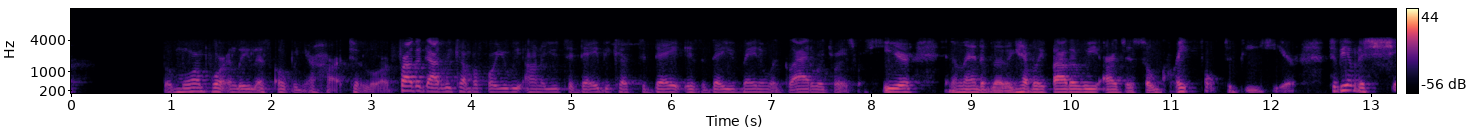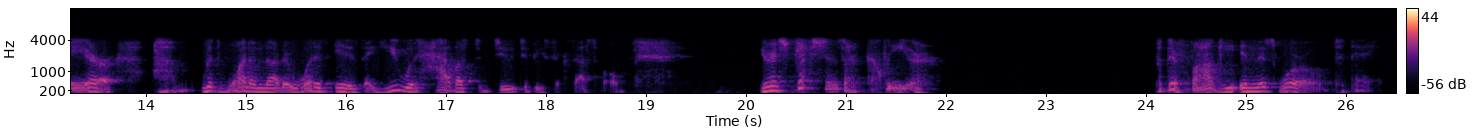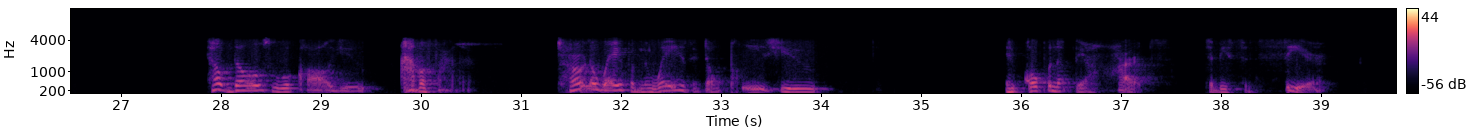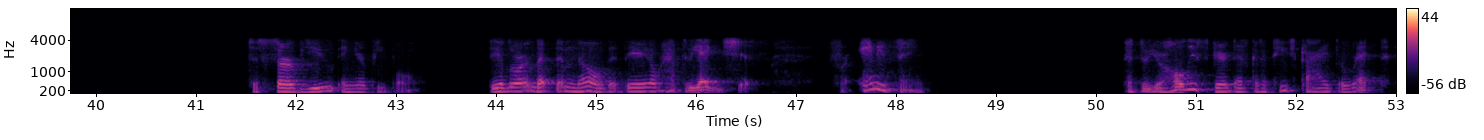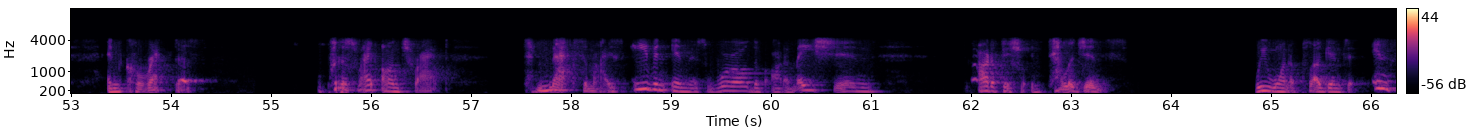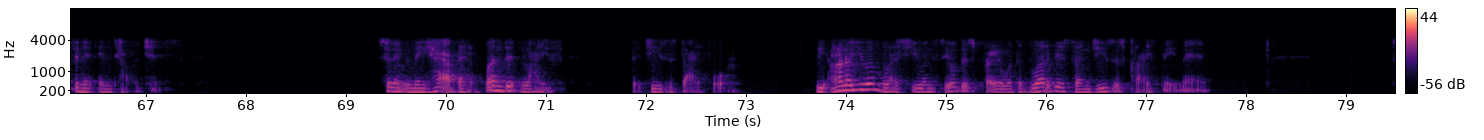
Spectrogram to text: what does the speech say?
but more importantly, let's open your heart to the Lord. Father God, we come before you. We honor you today because today is the day you've made, and we're glad, we're joyous, we're here in the land of living. Heavenly Father, we are just so grateful to be here, to be able to share um, with one another what it is that you would have us to do to be successful. Your instructions are clear, but they're foggy in this world today. Help those who will call you Abba Father. Turn away from the ways that don't please you and open up their hearts to be sincere to serve you and your people. Dear Lord, let them know that they don't have to be anxious for anything. That through your Holy Spirit, that's going to teach, guide, direct, and correct us, put us right on track to maximize, even in this world of automation, artificial intelligence. We want to plug into infinite intelligence so that we may have that abundant life that Jesus died for. We honor you and bless you and seal this prayer with the blood of your Son, Jesus Christ. Amen.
